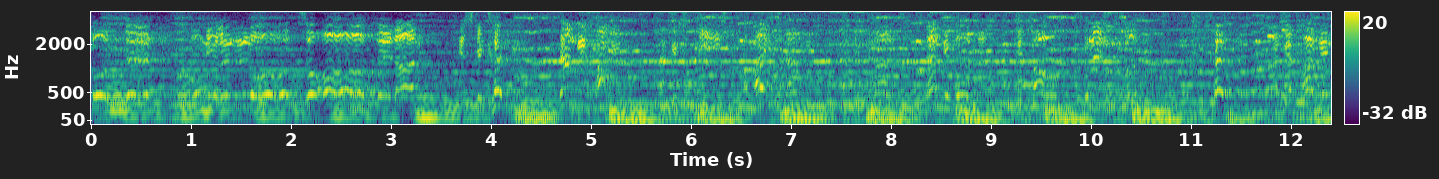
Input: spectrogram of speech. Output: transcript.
Munde, um ihren Lohn zu ordnen an. Es geköpft, dann gefangen, dann gespießt, dann heißgestanden, dann geknallt, dann gebunden, getaucht, gelöst schon. Es geköpft, dann gefangen,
